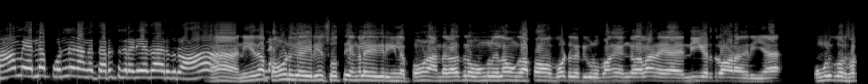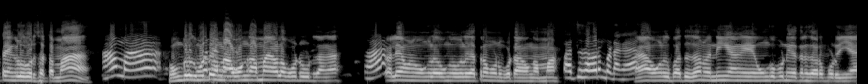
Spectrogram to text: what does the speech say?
மாமியார்லாம் பொண்ணு நாங்க தரத்துக்கு ரெடியா தான் இருக்கிறோம். நீங்க தான் பவுனு கேக்குறீங்க சொத்து எங்களை கேக்குறீங்களா? பவுன் அந்த காலத்துல உங்களுக்கு எல்லாம் உங்க அப்பா போட்டு கட்டி கொடுப்பாங்க. எங்களெல்லாம் நீ- நீங்க எடுத்துட்டு வாடாங்கிறீங்க உங்களுக்கு ஒரு சட்டம் எங்களுக்கு ஒரு சட்டமா? ஆமா. உங்களுக்கு மட்டும் உங்க உங்க அம்மா எவ்வளவு போட்டு கொடுத்தாங்க? கல்யாணம் உங்களை உங்க உங்களுக்கு எத்தனை பொண்ணு போட்டாங்க உங்க அம்மா? பத்து சவரம் போட்டாங்க. உங்களுக்கு பத்து சவரம். நீங்க உங்க பொண்ணு எத்தனை சவரம் போடுவீங்க?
